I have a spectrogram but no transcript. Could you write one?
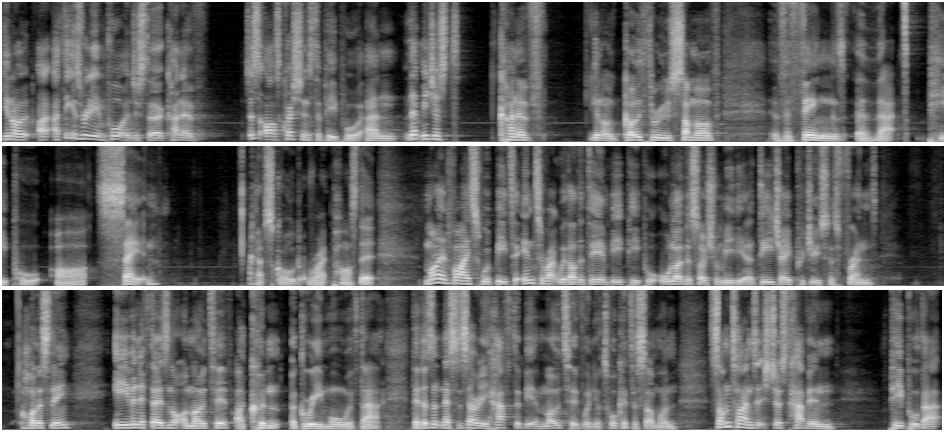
you know, I, I think it's really important just to kind of just ask questions to people, and let me just kind of, you know, go through some of the things that people are saying and I've scrolled right past it. My advice would be to interact with other D&B people all over social media, DJ, producers, friends. Honestly, even if there's not a motive, I couldn't agree more with that. There doesn't necessarily have to be a motive when you're talking to someone. Sometimes it's just having people that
